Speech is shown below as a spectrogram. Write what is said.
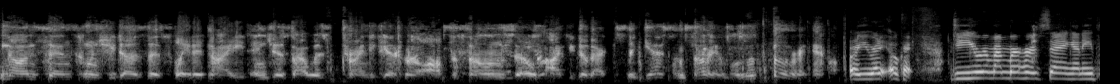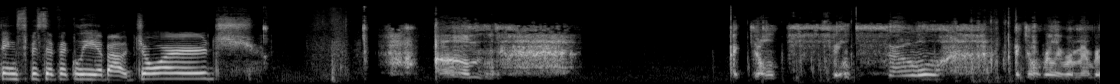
nonsense when she does this late at night, and just I was trying to get her off the phone so I could go back to sleep. Yes, I'm sorry, I'm on the phone right now. Are you ready? Okay. Do you remember her saying anything specifically about George? Um, I don't think so. I really remember.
